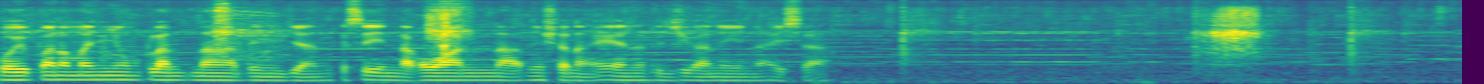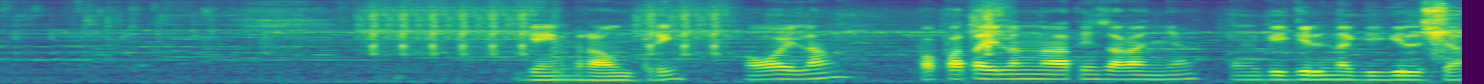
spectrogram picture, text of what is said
Boy pa naman yung plant natin dyan. Kasi nakuha na natin siya ng energy kanina isa. Game round 3 okay lang. Papatay lang natin sa kanya kung gigil na gigil siya.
